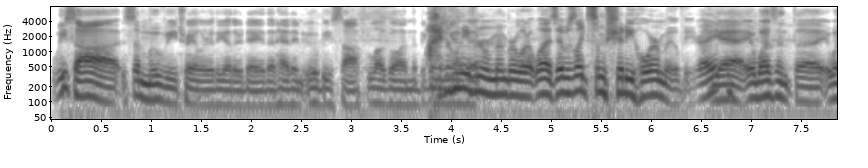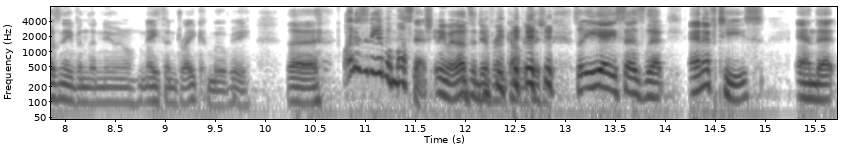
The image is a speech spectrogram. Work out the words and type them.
We saw some movie trailer the other day that had an Ubisoft logo on the beginning. I don't even It. remember what it was. It was like some shitty horror movie, right? Yeah, it wasn't the. It wasn't even the new Nathan Drake movie. The why doesn't he have a mustache? Anyway, that's a different conversation. So EA says that NFTs and that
